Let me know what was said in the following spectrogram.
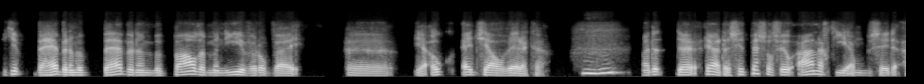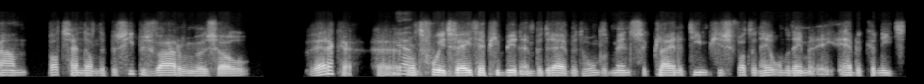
weet je, we hebben een, we hebben een bepaalde manier waarop wij uh, ja, ook agile werken. Mhm. Maar de, de, ja, er zit best wel veel aandacht die je moet besteden aan wat zijn dan de principes waarom we zo werken. Uh, Want voor je het weet heb je binnen een bedrijf met 100 mensen, kleine teampjes, wat een heel ondernemer, heb ik er niet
